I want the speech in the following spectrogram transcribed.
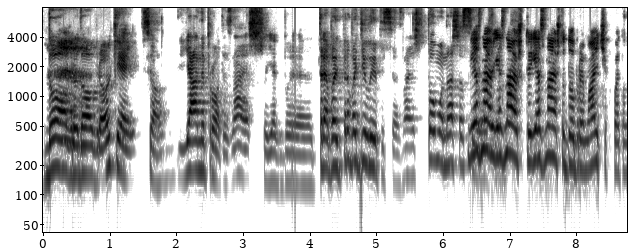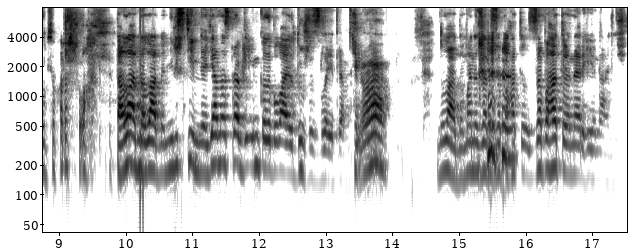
Добре, добре, окей, все. Я не проти. Знаєш, якби треба, треба ділитися. Знаєш, тому наша сила. Я знаю, я знаю, что я знаю, что добрый мальчик, поэтому все хорошо. Та ладно, ладно, не льсті мені. Я насправді інколи буваю дуже злий. Прям такий, ну ладно, у мене зараз забагато, забагато енергії на ніч.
